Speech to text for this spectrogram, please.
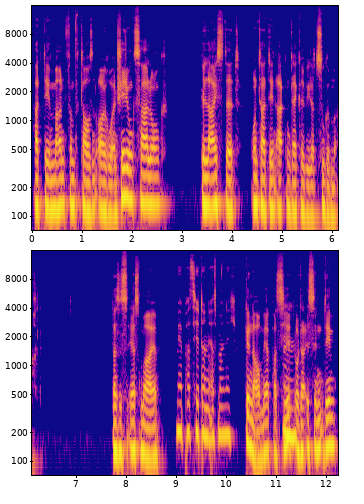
hat dem Mann 5000 Euro Entschädigungszahlung geleistet und hat den Aktendeckel wieder zugemacht. Das ist erstmal. Mehr passiert dann erstmal nicht. Genau, mehr passiert mhm. oder ist in dem,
